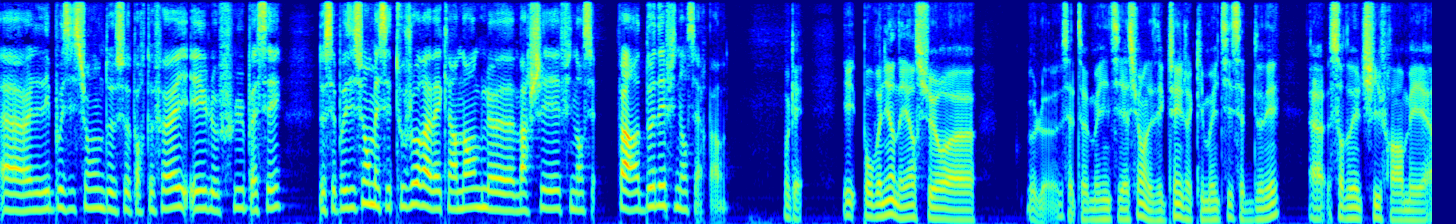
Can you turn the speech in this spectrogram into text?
les positions de ce portefeuille et le flux passé de ces positions, mais c'est toujours avec un angle marché financier, enfin données financières, pardon. Et pour venir d'ailleurs sur le- cette monétisation des exchanges qui monétisent cette donnée, euh, sans donner de chiffres, hein, mais euh,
